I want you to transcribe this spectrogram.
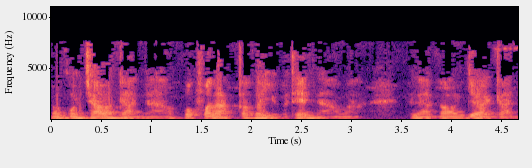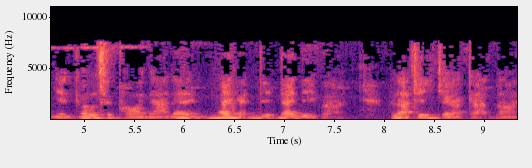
บางคนชอบอากาศหนาว พวกฝรั่งก็ไปอยู่ประเทศหนาวมา เวลาเขาเจออากาศเย็นเขารู้สึกภาวนาได้ได้ได้ดีกว่า เวลาที่เจออากาศร้อน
